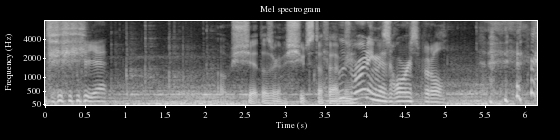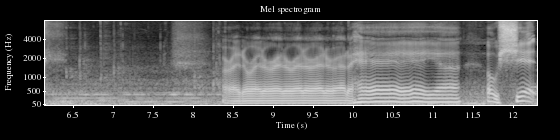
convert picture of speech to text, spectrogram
yeah. Oh shit, those are gonna shoot stuff at Who's me. Who's running this hospital? All right, all right, all right, all right, all right, all right. Hey, uh, oh shit.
